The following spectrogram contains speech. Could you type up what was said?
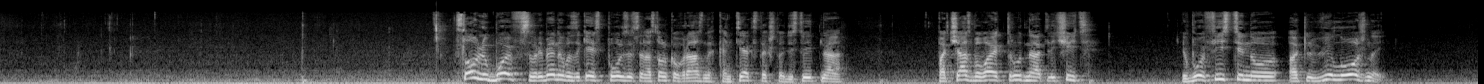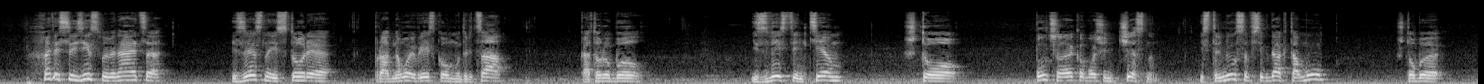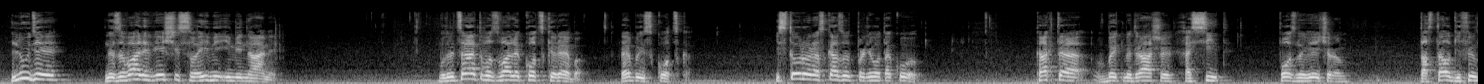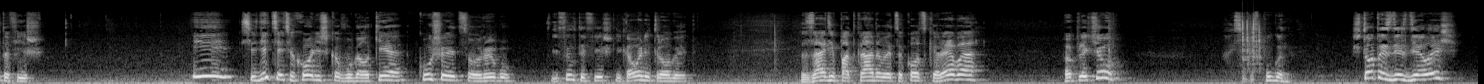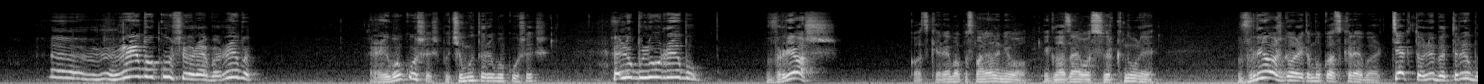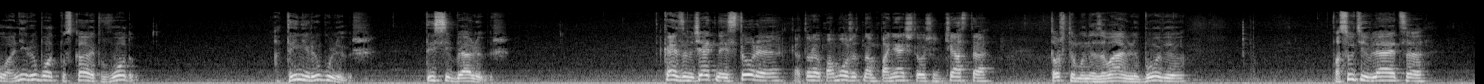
Слово «любовь» в современном языке используется настолько в разных контекстах, что действительно подчас бывает трудно отличить любовь истинную от любви ложной. В этой связи вспоминается известная история про одного еврейского мудреца, который был известен тем, что был человеком очень честным и стремился всегда к тому, чтобы люди называли вещи своими именами – Мудреца этого звали Коцкий Рэба, Рэба из Коцка. Историю рассказывают про него такую. Как-то в бейт медраше Хасид поздно вечером достал гефилте фиш и сидит себе тихонечко в уголке, кушает свою рыбу. Гефилте фиш, никого не трогает. Сзади подкрадывается Коцкий Ребе по плечу. Хасид испуган. Что ты здесь делаешь? «Э, рыбу кушаю, Ребе, рыбу. Рыбу кушаешь? Почему ты рыбу кушаешь? люблю рыбу. Врешь. Коцкий Рэба посмотрел на него, и глаза его сверкнули. Врешь, говорит ему Коцкий Рэба. Те, кто любит рыбу, они рыбу отпускают в воду. А ты не рыбу любишь, ты себя любишь. Такая замечательная история, которая поможет нам понять, что очень часто то, что мы называем любовью, по сути является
